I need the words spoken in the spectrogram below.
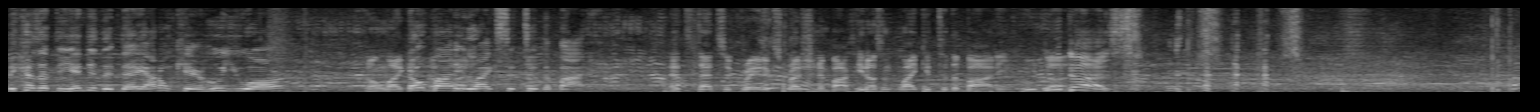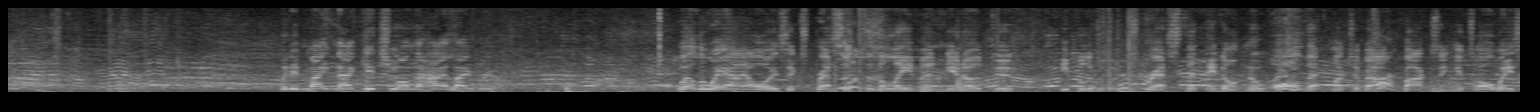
Because at the end of the day, I don't care who you are. Don't like Nobody likes it to the body. That's that's a great expression in boxing. He doesn't like it to the body. Who does? Who does? but it might not get you on the highlight reel. Well, the way I always express it to the layman, you know, to people who express that they don't know all that much about boxing, it's always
